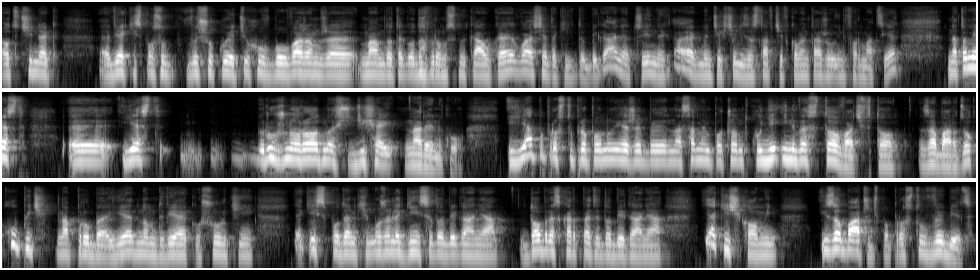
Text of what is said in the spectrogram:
odcinek, e, w jaki sposób wyszukuję ciuchów, bo uważam, że mam do tego dobrą smykałkę, właśnie takich do biegania czy innych. A jak będziecie chcieli, zostawcie w komentarzu informacje. Natomiast e, jest różnorodność dzisiaj na rynku. I ja po prostu proponuję, żeby na samym początku nie inwestować w to za bardzo, kupić na próbę jedną, dwie koszulki, jakieś spodenki, może leginsy do biegania, dobre skarpety do biegania, jakiś komin i zobaczyć, po prostu wybiec.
